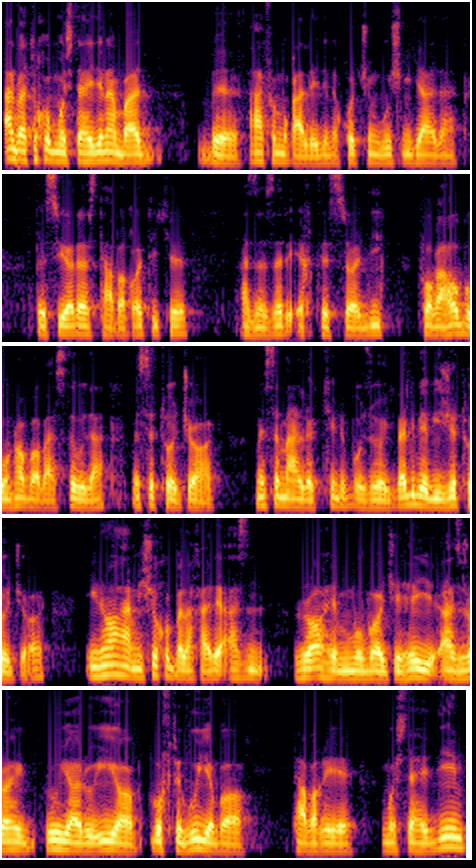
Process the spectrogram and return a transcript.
البته خب مجتهدین هم باید به حرف مقلدین خودشون گوش می‌کردن. بسیاری از طبقاتی که از نظر اقتصادی فقها به اونها وابسته بودن مثل تجار مثل ملکین بزرگ ولی به ویژه تجار. اینها همیشه خب بالاخره از راه مواجهه از راه رویارویی یا گفتگوی با طبقه مجتهدین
